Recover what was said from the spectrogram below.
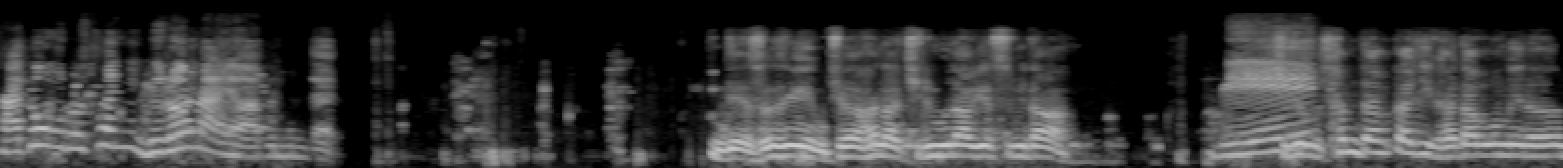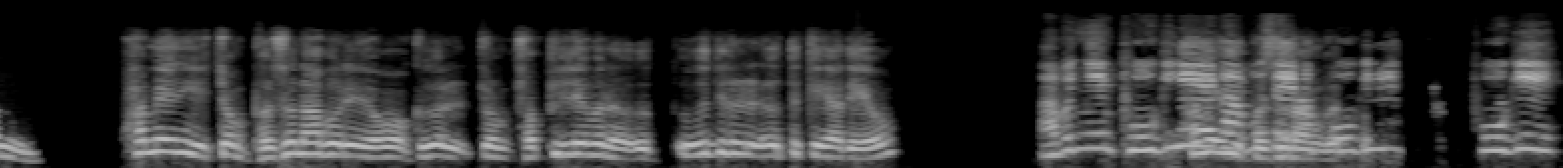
자동으로 선이 늘어나요 아버님들 네, 선생님, 저 하나 질문하겠습니다. 네 지금 3단까지 가다 보면은 화면이 좀 벗어나 버려요. 그걸 좀 좁히려면 어- 어디를 어떻게 해야 돼요? 아버님 보기에 가보세요. 보기 보기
